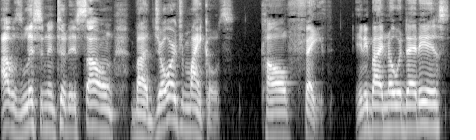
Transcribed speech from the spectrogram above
I was listening to this song by George Michaels called Faith. Anybody know what that is?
